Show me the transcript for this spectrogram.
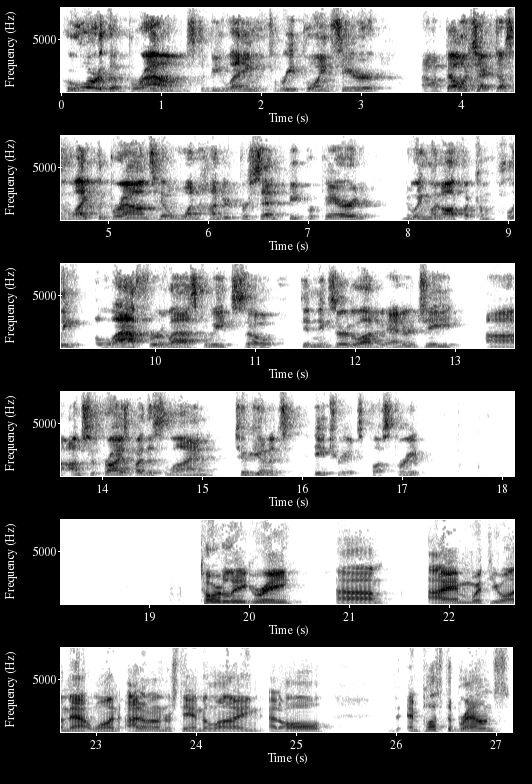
Who are the Browns to be laying three points here? Uh, Belichick doesn't like the Browns. He'll 100% be prepared. New England off a complete laugher last week, so didn't exert a lot of energy. Uh, I'm surprised by this line. Two units, Patriots plus three. Totally agree. Um, I am with you on that one. I don't understand the line at all. And plus, the Browns,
